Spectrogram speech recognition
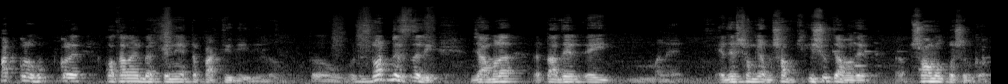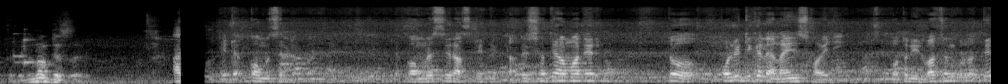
পাট করে হুট করে কথা নয় ব্যক্তি নিয়ে একটা প্রার্থী দিয়ে দিল। তো নট নেসেসারি যে আমরা তাদের এই মানে এদের সঙ্গে সব ইস্যুতে আমাদের সহমত পোষণ করতে হবে। নট নেসেসারি এটা কংগ্রেসের ব্যাপার। কংগ্রেসের রাজনীতি, তাদের সাথে আমাদের তো পলিটিক্যাল অ্যালায়েন্স হয়নি। গত নির্বাচনগুলোতে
